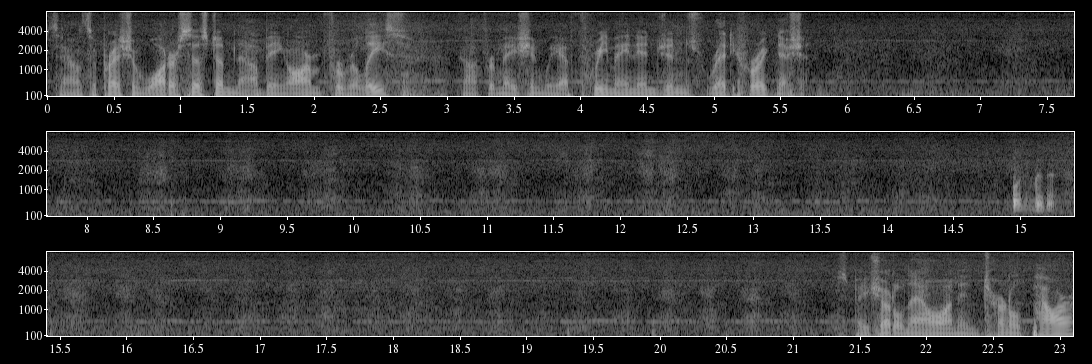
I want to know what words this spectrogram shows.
Sound suppression water system now being armed for release. Confirmation we have three main engines ready for ignition. One minute. Space shuttle now on internal power.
